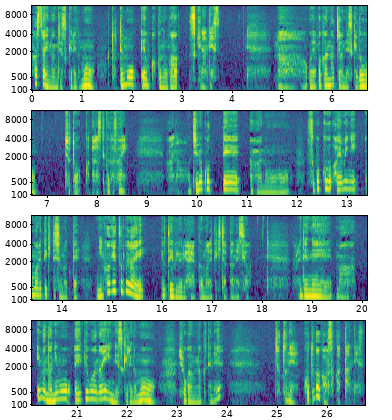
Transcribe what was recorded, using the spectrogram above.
8歳なんですけれどもとても絵を描くのが好きなんです。まあ親バカになっちゃうんですけどちょっと語らせてください。あのうちの子ってあのすごく早めに生まれてきてしまって2ヶ月ぐらい予定日より早く生まれてきちゃったんですよ。それでねまあ今何も影響はないんですけれども障害もなくてねちょっとね言葉が遅かったんです。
